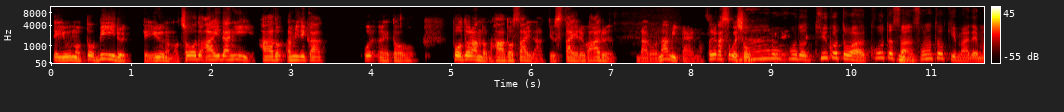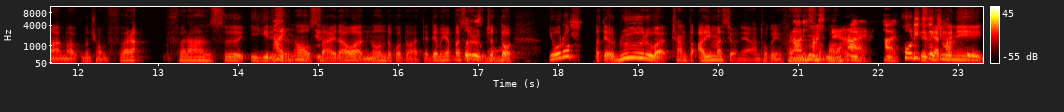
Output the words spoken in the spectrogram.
ていうのとビールっていうののちょうど間にハード、アメリカ、おえっ、と、ポートランドのハードサイダーっていうスタイルがあるんだろうな、みたいな。それがすごいショックでなるほど。ということは、コータさん、うんその時まで、まあまあ、もちろんフラフランス、イギリスのサイダーは飲んだことあって、でもやっぱそれちょっと、ヨーロッパってルールはちゃんとありますよね。あの特にフラあンスのりますね。場合はい。はい。法律で決まって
